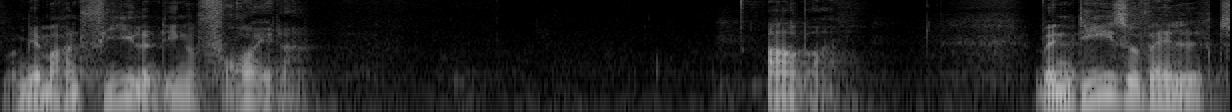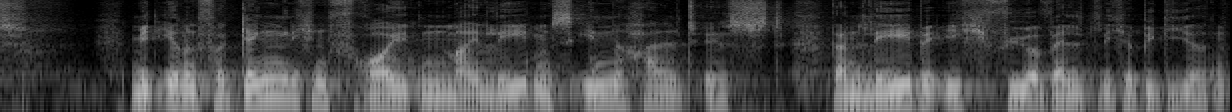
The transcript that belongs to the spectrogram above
Und mir machen viele Dinge Freude. Aber wenn diese Welt mit ihren vergänglichen Freuden mein Lebensinhalt ist, dann lebe ich für weltliche Begierden.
